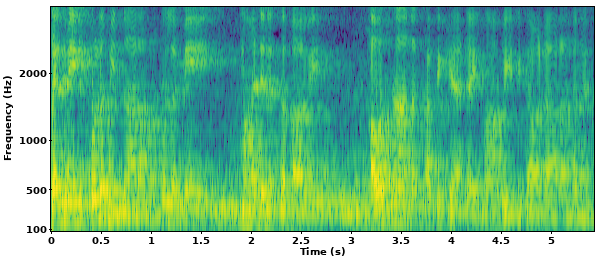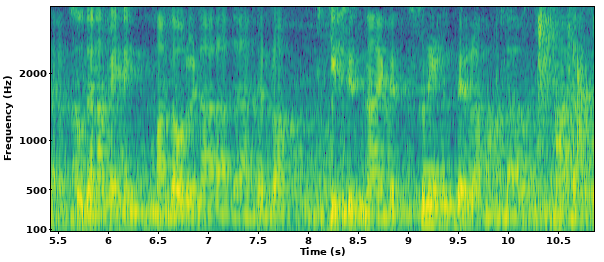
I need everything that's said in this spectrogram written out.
දැන් මේ කොළඹින් ආරම්භ කළ මේ මහජන සභාවේ අවසාන කතිකයටයි මා වේදිකාවට ආරාධනා කරන්න සූදානම් වෙන්නේ. මා ගෞරවයෙන් ආරාධනා කරනවා කිප්සිස් නායක සුනිල් පෙරේරා මහතාව මහතාට.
